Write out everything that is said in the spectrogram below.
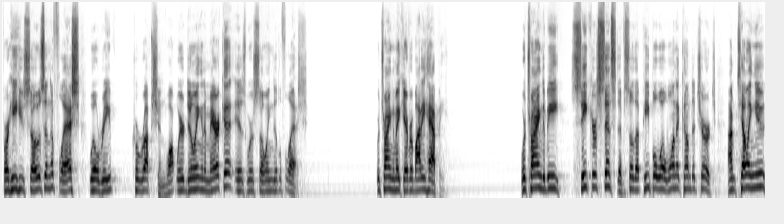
For he who sows in the flesh will reap corruption. What we're doing in America is we're sowing to the flesh. We're trying to make everybody happy. We're trying to be seeker sensitive so that people will want to come to church. I'm telling you,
